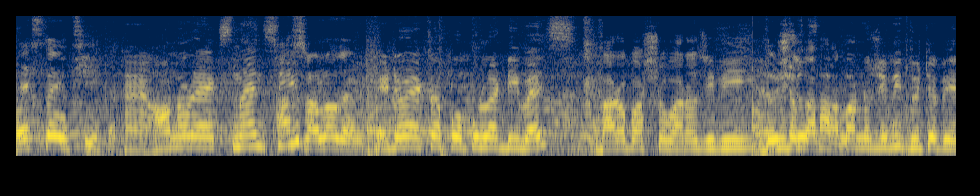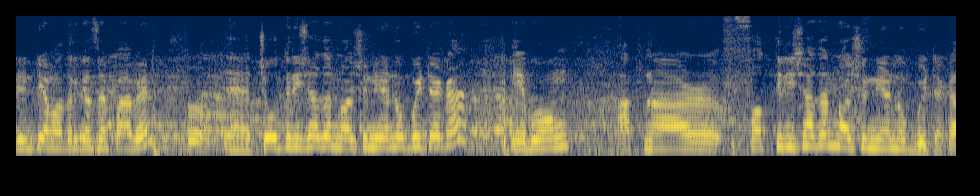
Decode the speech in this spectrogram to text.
এক্স নাইন সি হ্যাঁ হনর এক্স নাইন সি আসরানো যাবে এটাও একটা পপুলার ডিভাইস বারো পাঁচশো বারো জিবি দুইশো 256 ছাপ্পান্ন জিবি দুইটা ভেরিয়েন্টই আমাদের কাছে পাবেন। হুম। চৌত্রিশ হাজার নয়শো নিরানব্বই টাকা এবং আপনার ছত্রিশ হাজার নয়শো নিরানব্বই টাকা।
